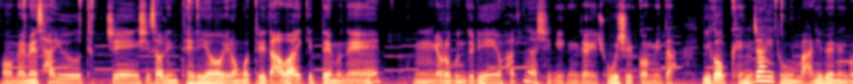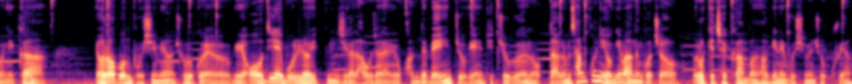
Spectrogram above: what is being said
어, 매매 사유, 특징, 시설 인테리어 이런 것들이 나와 있기 때문에 음, 여러분들이 확인하시기 굉장히 좋으실 겁니다. 이거 굉장히 도움 많이 되는 거니까 여러 번 보시면 좋을 거예요. 여기 어디에 몰려 있는지가 나오잖아요. 요 건대 메인 쪽에 뒤쪽은 없다. 그럼 상권이 여기 많은 거죠. 이렇게 체크 한번 확인해 보시면 좋고요.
